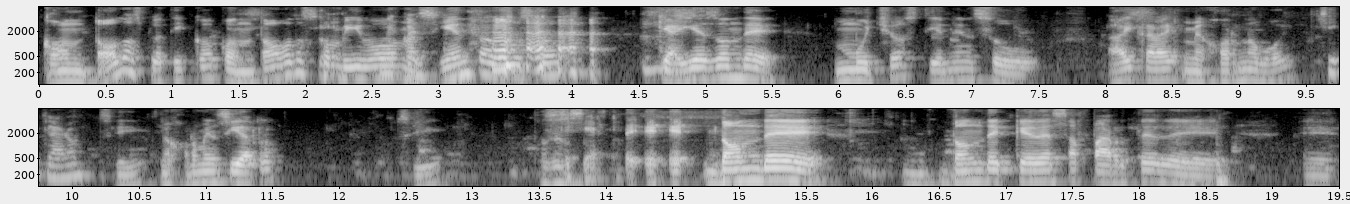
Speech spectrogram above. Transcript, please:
con todos platico, con todos convivo, me, siento a gusto que ahí es donde muchos tienen su, ay caray, mejor no voy. Sí, claro. Sí, mejor me encierro. Sí. Entonces, Es cierto. eh, eh, eh, ¿dónde, ¿dónde queda esa parte de eh,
